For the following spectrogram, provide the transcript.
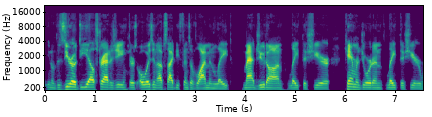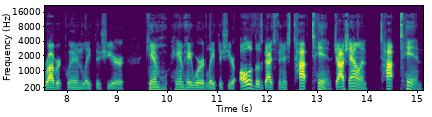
you know the zero DL strategy. There's always an upside defensive lineman late. Matt Judon late this year. Cameron Jordan late this year. Robert Quinn late this year. Cam Ham Hayward late this year. All of those guys finished top 10. Josh Allen, top 10.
